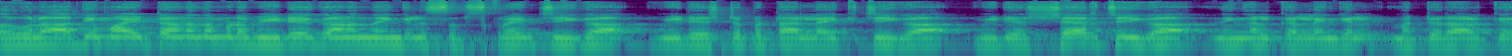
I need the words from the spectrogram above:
അതുപോലെ ആദ്യമായിട്ടാണ് നമ്മുടെ വീഡിയോ കാണുന്നതെങ്കിൽ സബ്സ്ക്രൈബ് ചെയ്യുക വീഡിയോ ഇഷ്ടപ്പെട്ടാൽ ലൈക്ക് ചെയ്യുക വീഡിയോ ഷെയർ ചെയ്യുക നിങ്ങൾക്കല്ലെങ്കിൽ മറ്റൊരാൾക്ക്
